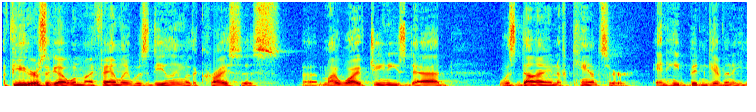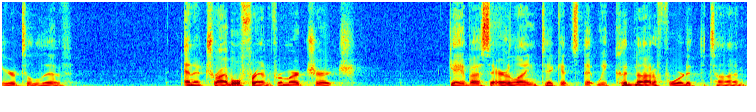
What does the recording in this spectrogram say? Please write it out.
A few years ago, when my family was dealing with a crisis, uh, my wife Jeannie's dad was dying of cancer, and he'd been given a year to live. And a tribal friend from our church gave us airline tickets that we could not afford at the time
